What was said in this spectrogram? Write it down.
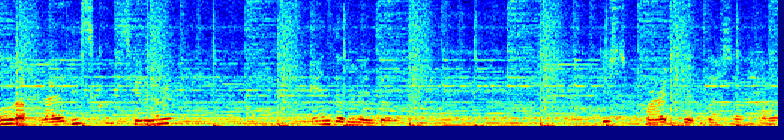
will apply this concealer in the middle. This part that doesn't have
